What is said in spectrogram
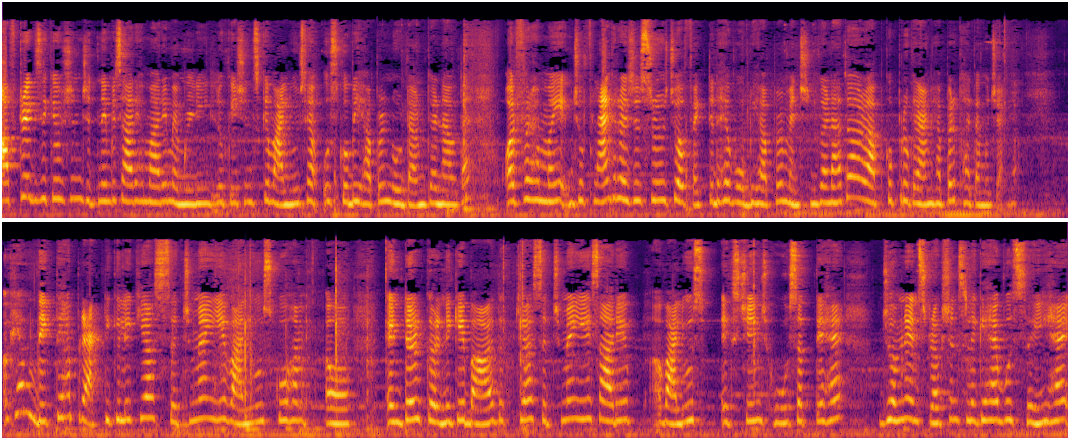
आफ्टर एग्जीक्यूशन जितने भी सारे हमारे मेमोरी लोकेशन के वैल्यूज़ हैं, उसको भी यहाँ पर नोट डाउन करना होता है। और फिर हमें जो फ्लैग रजिस्टर जो अफेक्टेड है, वो भी यहाँ पर मैंशन करना होता है, और आपको प्रोग्राम यहाँ पर ख़त्म हो जाएगा। अभी हम देखते हैं प्रैक्टिकली क्या सच में ये वैल्यूज़ को हम एंटर करने के बाद क्या सच में ये सारे वैल्यूज़ एक्सचेंज हो सकते हैं। जो हमने इंस्ट्रक्शंस लिखे हैं वो सही है।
